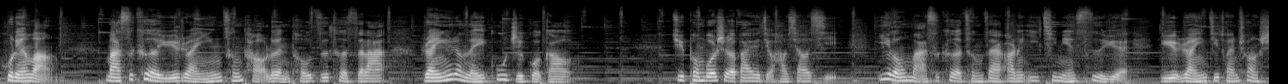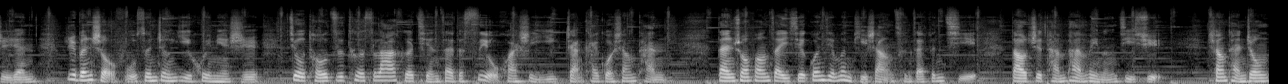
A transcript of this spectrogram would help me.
互联网，马斯克与软银曾讨论投资特斯拉，软银认为估值过高。据彭博社八月九号消息，伊隆·马斯克曾在二零一七年四月与软银集团创始人、日本首富孙正义会面时，就投资特斯拉和潜在的私有化事宜展开过商谈，但双方在一些关键问题上存在分歧，导致谈判未能继续。商谈中，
